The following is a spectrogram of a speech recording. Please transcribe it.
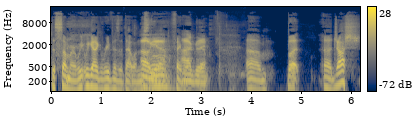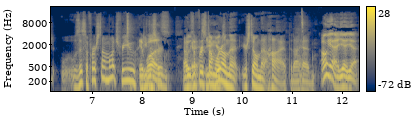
this summer. We we got to revisit that one. This Oh yeah, favorite. I agree. Yeah. Um, but uh, Josh, was this a first time watch for you? It You was. It was the first so time You're watch- on that. You're still on that high that I had. Oh yeah, yeah, yeah.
